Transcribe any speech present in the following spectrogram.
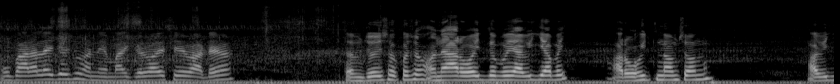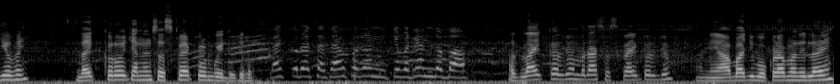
હું ભાડા લઈ જાઉં છું અને મારી ઘરવાળી છે વાઢે તમે જોઈ શકો છો. અને આ રોહિત ભાઈ આવી ગયા ભાઈ. આ રોહિત નામ છે આનું. આવી ગયો ભાઈ. લાઈક કરો ચેનલ સબસ્ક્રાઈબ કરો કહી દો ચલો લાઈક કરો સબસ્ક્રાઇબ કરો નીચે બટન દબાવો. લાઈક કરજો બધા સબસ્ક્રાઈબ કરજો. અને આ બાજુ બોકડા લાવી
